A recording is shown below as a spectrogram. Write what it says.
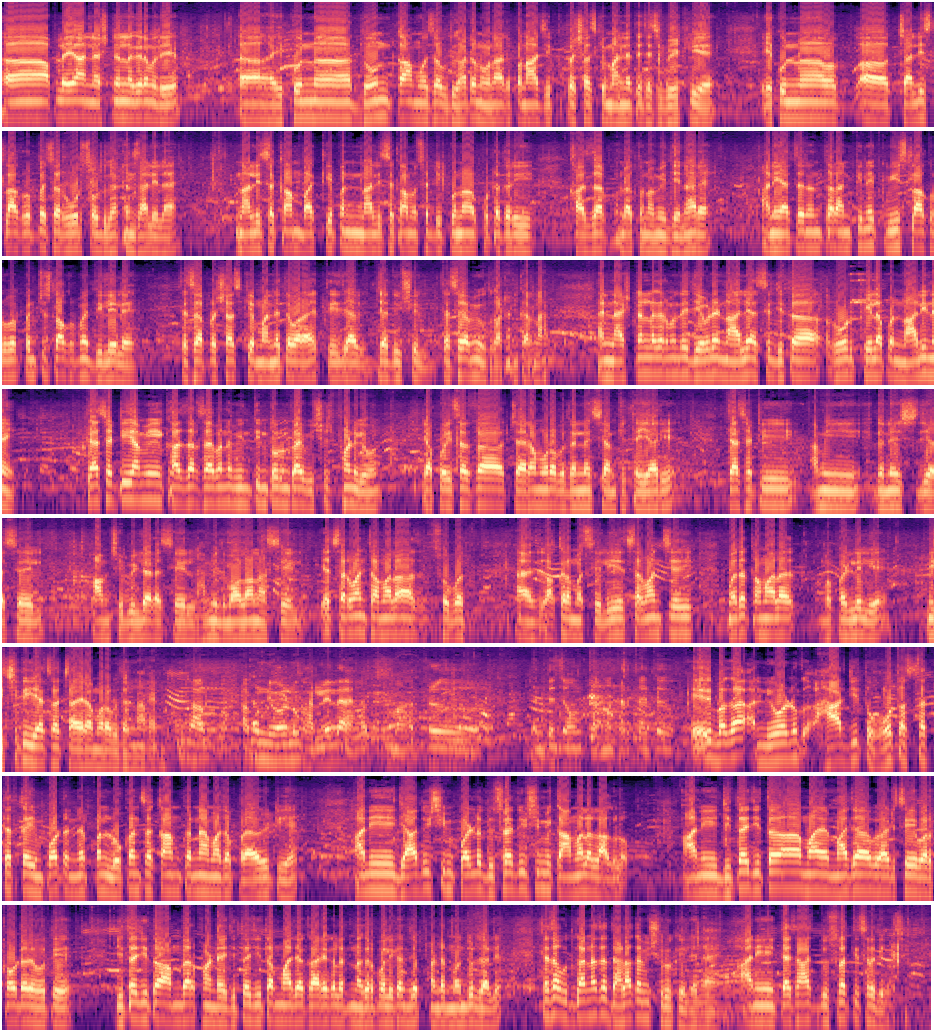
आपल्या या नॅशनल नगरमध्ये एकूण दोन कामाचं उद्घाटन होणार पण आज एक प्रशासकीय मान्यता ज्याची भेटली आहे. एकूण चाळीस लाख रुपयाचं रोडचं उद्घाटन झालेलं आहे. नालीचं काम बाकी आहे पण नालीचं कामासाठी पुन्हा कुठंतरी खासदार फंडातून आम्ही देणार आहे. आणि याच्यानंतर आणखीन एक वीस लाख रुपये पंचवीस लाख रुपये दिलेले आहे. त्याचा प्रशासकीय मान्यतेवर आहे ते ज्या ज्या दिवशी त्याचं आम्ही उद्घाटन करणार. आणि नॅशनल नगरमध्ये जेवढे नाले असेल जिथं रोड केला पण नाली नाही त्यासाठी आम्ही खासदार साहेबांना विनंती करून काही विशेष फंड घेऊन या परिसराचा चेहरामोहरा बदलण्याची आमची तयारी आहे. त्यासाठी आम्ही गणेश जे असेल आमचे बिल्डर असेल हमीद मौलाना असेल या सर्वांचं आम्हाला सोबत अक्रम असेल हे सर्वांची मदत आम्हाला पडलेली आहे. निश्चितही याचा चेहरामोहरा बदलणार आहे. आपण निवडणूक हरलेला आहात मात्र त्यांच्यात जाऊन कामं करता येतं हे बघा निवडणूक हार जीत होत असतात त्यात काही इम्पॉर्टंट नाही पण लोकांचं काम करणं हा माझा प्रायोरिटी आहे. आणि ज्या दिवशी मी पडलो दुसऱ्या दिवशी मी कामाला लागलो. आणि जिथं जिथं मा माझ्या वाडचे वर्कआउटर होते जिथं जिथं आमदार फंड आहे जिथं जिथं माझ्या कार्यकालात नगरपालिकांचे फंड मंजूर झाले त्याचा उद्घाटनाचा धडाका मी सुरू केलेला आहे. आणि त्याचा हा दुसरा तिसरा दिवस आहे.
